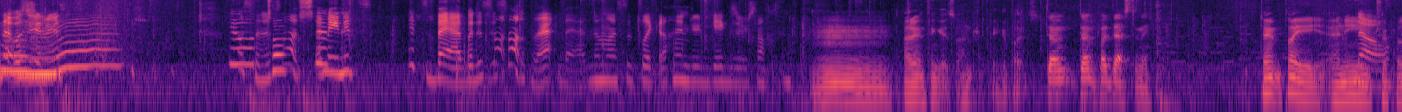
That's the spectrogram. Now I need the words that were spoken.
That was generous. Listen, it's not. I mean, it's It's bad, but it's, it's not that bad unless it's like a hundred gigs or something. Mmm. I don't think it's 100 gigabytes. Don't don't play Destiny. Don't play any no, AAA no,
